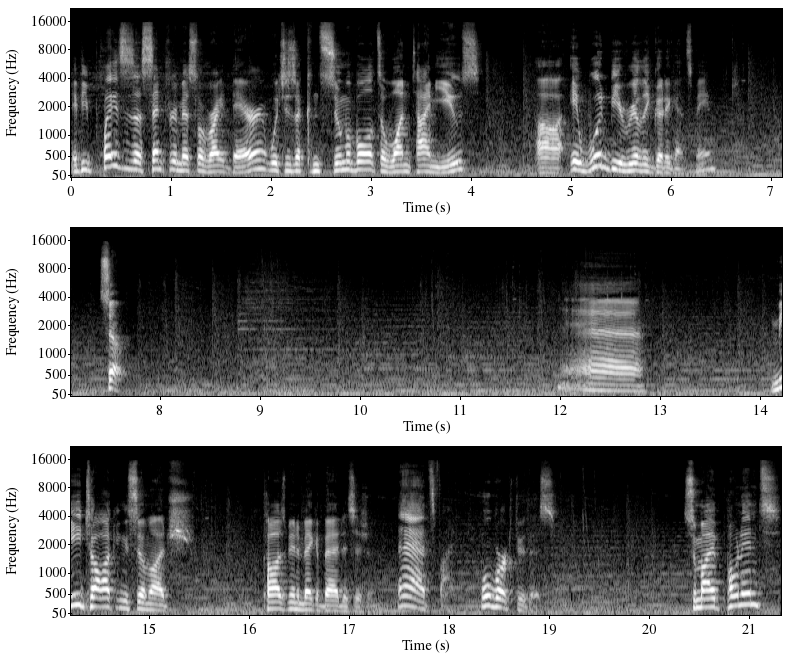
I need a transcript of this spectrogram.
If he places a sentry missile right there, which is a consumable, it's a one-time use, uh, it would be really good against me. So. Eh. Me talking so much caused me to make a bad decision. That's fine. We'll work through this. So my opponent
